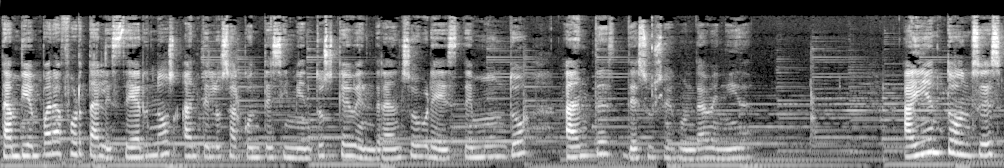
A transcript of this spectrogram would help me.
También para fortalecernos ante los acontecimientos que vendrán sobre este mundo antes de su segunda venida. Hay entonces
